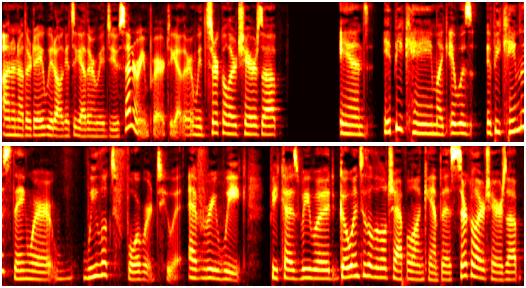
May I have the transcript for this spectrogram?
on another day, we'd all get together and we'd do centering prayer together and we'd circle our chairs up. And it became like it was, it became this thing where we looked forward to it every week because we would go into the little chapel on campus, circle our chairs up,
